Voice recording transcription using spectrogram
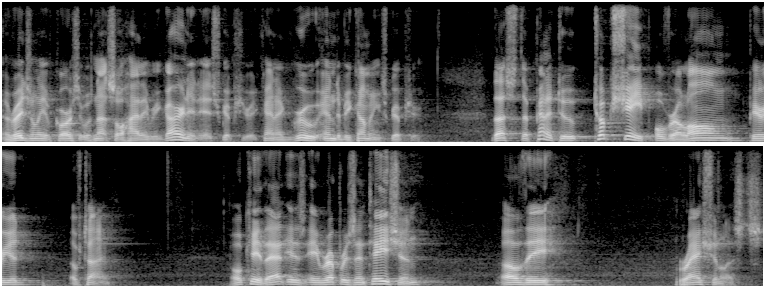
Originally, of course, it was not so highly regarded as Scripture. It kind of grew into becoming Scripture. Thus, the Pentateuch took shape over a long period of time. Okay, that is a representation of the rationalists,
